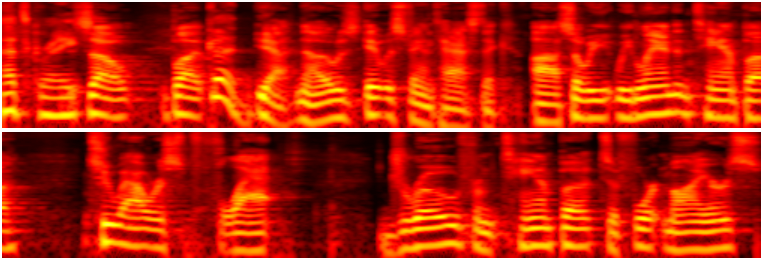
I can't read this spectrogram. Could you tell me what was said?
That's great. So, but Good. Yeah, no, it was it was fantastic. Uh, so we we land in Tampa, two hours flat. Drove from Tampa to Fort Myers,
